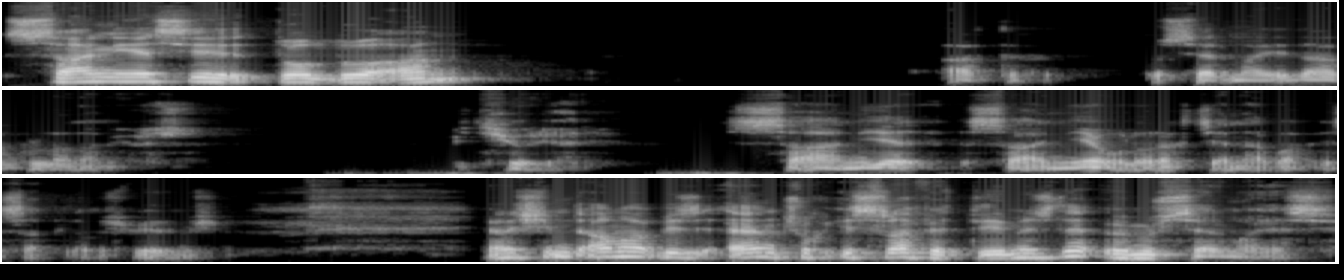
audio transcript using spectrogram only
saniyesi dolduğu an artık o sermayeyi daha kullanamıyoruz. Bitiyor yani. Saniye saniye olarak Cenab-ı Hak hesaplamış, vermiş. Yani şimdi ama biz en çok israf ettiğimizde ömür sermayesi.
